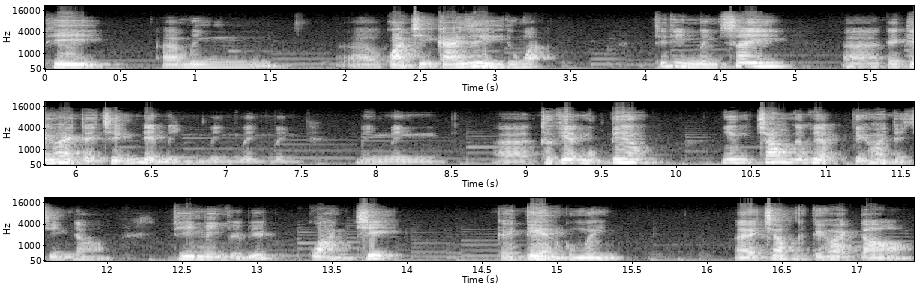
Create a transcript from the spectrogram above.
thì à, mình uh, quản trị cái gì đúng không ạ? Thế thì mình xây uh, cái kế hoạch tài chính để mình mình mình mình mình mình uh, thực hiện mục tiêu. Nhưng trong cái việc kế hoạch tài chính đó thì mình phải biết quản trị cái tiền của mình. Đấy trong cái kế hoạch đó.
